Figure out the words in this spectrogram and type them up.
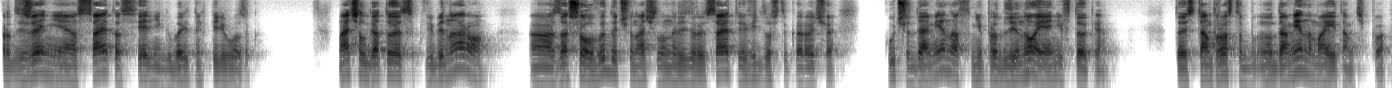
продвижение сайта в сфере негабаритных перевозок. Начал готовиться к вебинару, зашел в выдачу, начал анализировать сайт и увидел, что, короче, куча доменов не продлено, и они в топе. То есть там просто ну, домены мои, там типа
